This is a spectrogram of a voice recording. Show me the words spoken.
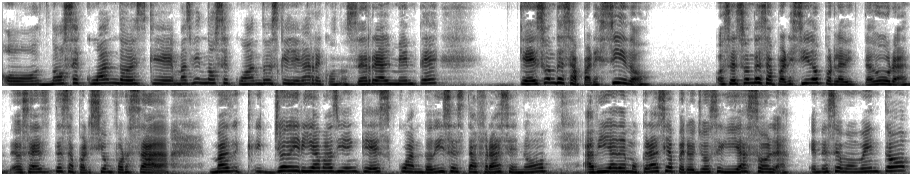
o no sé cuándo es que, más bien no sé cuándo es que llega a reconocer realmente que es un desaparecido, o sea, es un desaparecido por la dictadura, o sea, es desaparición forzada. Yo diría más bien que es cuando dice esta frase, ¿no? Había democracia, pero yo seguía sola. En ese momento,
